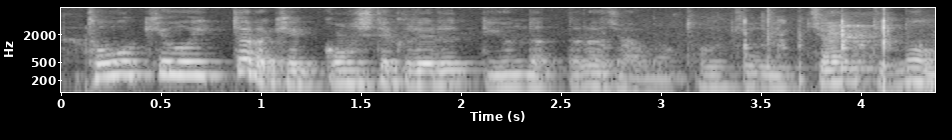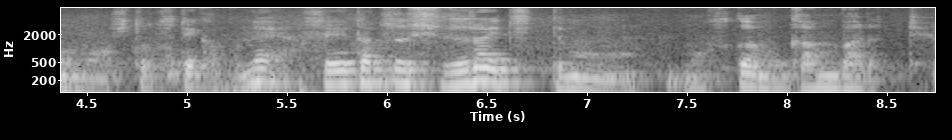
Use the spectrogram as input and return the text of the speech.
な。東京行ったら結婚してくれるって言うんだったらじゃあもう東京行っちゃうっていうのももう一つ手かもね。生活しづらいっつってももうそこはもう頑張るっていう。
